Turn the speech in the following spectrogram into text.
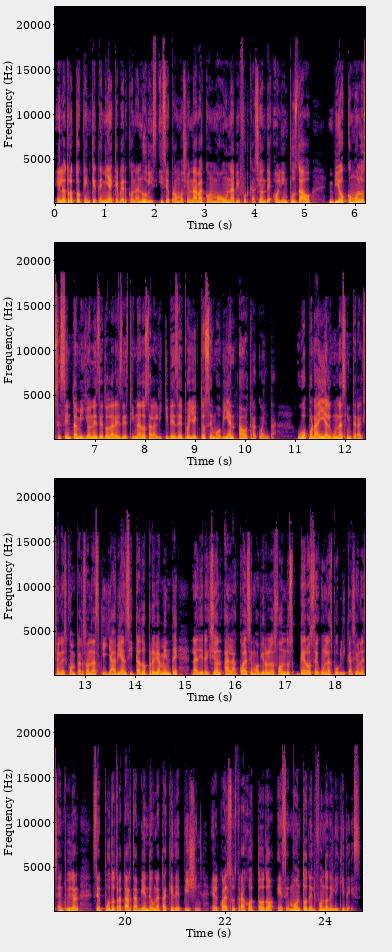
El otro token que tenía que ver con Anubis y se promocionaba como una bifurcación de Olympus DAO, vio cómo los 60 millones de dólares destinados a la liquidez del proyecto se movían a otra cuenta. Hubo por ahí algunas interacciones con personas que ya habían citado previamente la dirección a la cual se movieron los fondos, pero según las publicaciones en Twitter, se pudo tratar también de un ataque de phishing, el cual sustrajo todo ese monto del fondo de liquidez.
